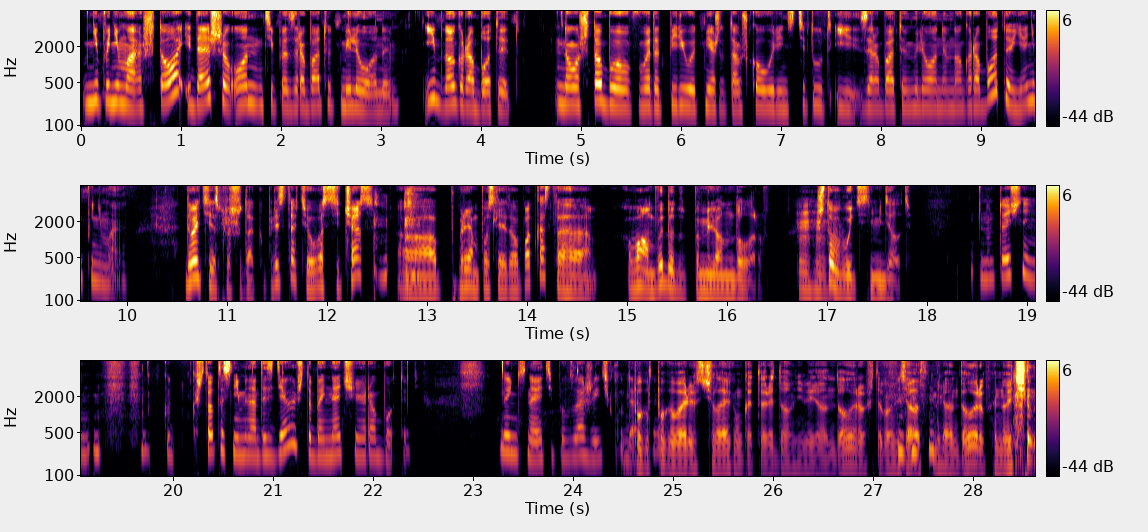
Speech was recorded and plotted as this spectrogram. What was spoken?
не понимаю, что, и дальше он, типа, зарабатывает миллионы и много работает. Но чтобы в этот период между там школой или институт и зарабатываю миллионы и много работаю, я не понимаю. Давайте я спрошу так. Представьте, у вас сейчас, э, прямо после этого подкаста, вам выдадут по миллиону долларов. Мгм. Что вы будете с ними делать? Ну, точно, что-то с ними надо сделать, чтобы они начали работать. Ну, не знаю, типа вложить куда-то. Пог- Поговорю с человеком, который дал мне миллион долларов, чтобы он взял этот миллион долларов и научил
